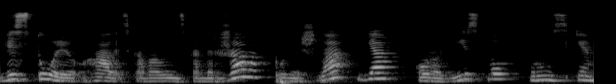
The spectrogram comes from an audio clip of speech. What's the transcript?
В історію Галицька Волинська держава увійшла як Королівство Руське.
